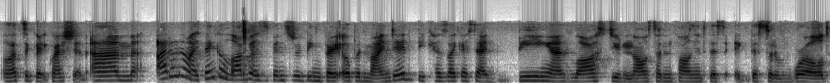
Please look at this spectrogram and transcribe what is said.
Well, that's a great question. Um, I don't know. I think a lot of it has been sort of being very open-minded because, like I said, being a law student and all of a sudden falling into this this sort of world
